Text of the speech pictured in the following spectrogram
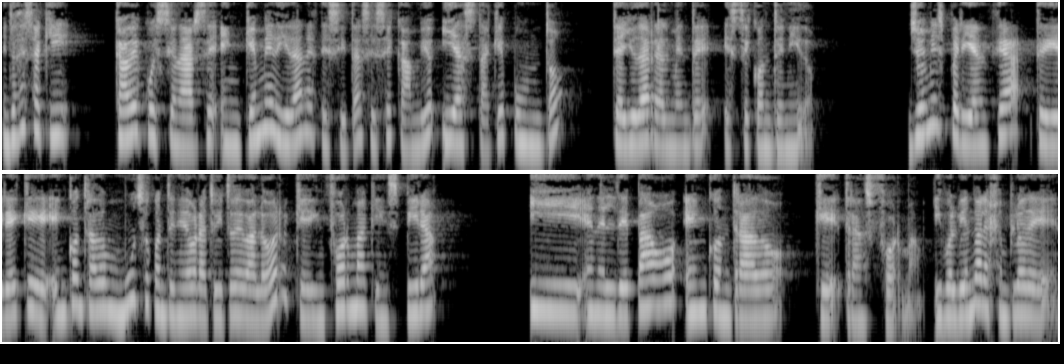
Entonces aquí cabe cuestionarse en qué medida necesitas ese cambio y hasta qué punto te ayuda realmente este contenido. Yo en mi experiencia te diré que he encontrado mucho contenido gratuito de valor que informa, que inspira y en el de pago he encontrado que transforma. Y volviendo al ejemplo de,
